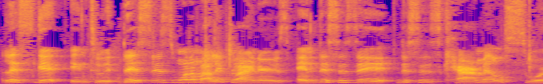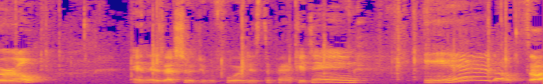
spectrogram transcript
let's get into it. This is one of my lip liners and this is it. This is Caramel Swirl. And as I showed you before, just the packaging. And I'm so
